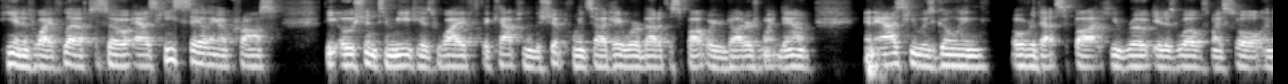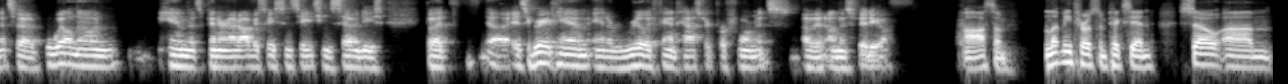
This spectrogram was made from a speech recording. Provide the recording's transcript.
he and his wife left. So as he's sailing across the ocean to meet his wife, the captain of the ship points out, Hey, we're about at the spot where your daughters went down. And as he was going over that spot, he wrote, It is well with my soul. And it's a well known hymn that's been around, obviously, since the 1870s. But uh, it's a great hymn and a really fantastic performance of it on this video. Awesome. Let me throw some picks in. So, um,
